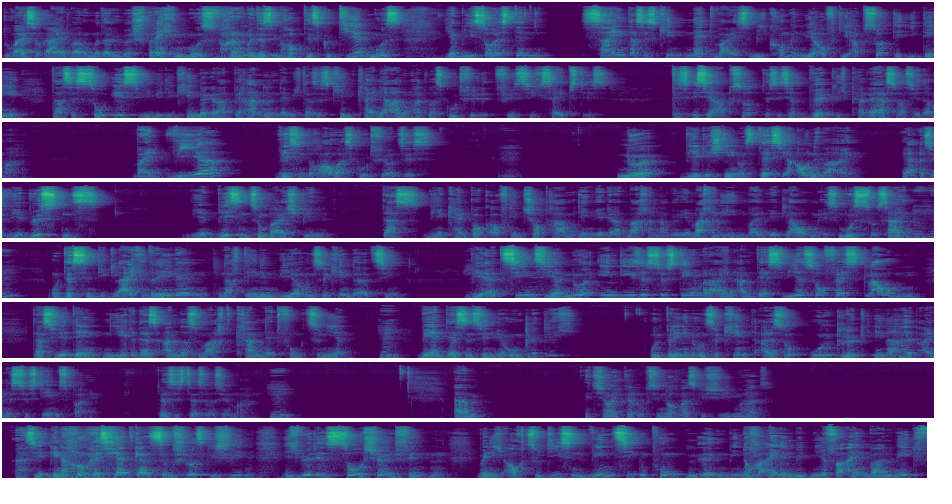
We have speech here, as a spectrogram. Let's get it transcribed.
du weißt auch gar nicht, warum man darüber sprechen muss, warum man das überhaupt diskutieren muss. Ja, wie soll es denn sein, dass das Kind nicht weiß? Wie kommen wir auf die absurde Idee, dass es so ist, wie wir die Kinder gerade behandeln, nämlich dass das Kind keine Ahnung hat, was gut für, für sich selbst ist? Das ist ja absurd, das ist ja wirklich pervers, was wir da machen. Weil wir wissen doch auch, was gut für uns ist. Hm. Nur wir gestehen uns das ja auch nicht mehr ein. Ja, also wir wüssten es. Wir wissen zum Beispiel, dass wir keinen Bock auf den Job haben, den wir gerade machen, aber wir machen ihn, weil wir glauben, es muss so sein. Mhm. Und das sind die gleichen Regeln, nach denen wir unsere Kinder erziehen. Wir erziehen sie ja nur in dieses System rein, an das wir so fest glauben, dass wir denken, jeder, der es anders macht, kann nicht funktionieren. Hm. Währenddessen sind wir unglücklich und bringen unser Kind also Unglück innerhalb eines Systems bei. Das ist das, was wir machen. Hm. Ähm, jetzt schaue ich gerade, ob sie noch was geschrieben hat. Ah, sie, genau, weil sie hat ganz zum Schluss geschrieben, ich würde es so schön finden, wenn ich auch zu diesen winzigen Punkten irgendwie noch einen mit mir vereinbaren Weg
